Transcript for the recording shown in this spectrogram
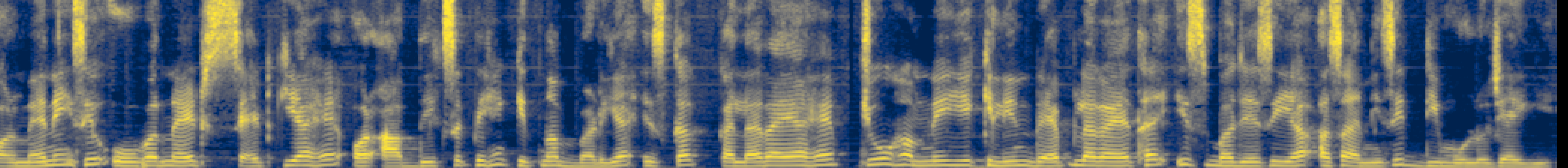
और मैंने इसे ओवरनाइट सेट किया है और आप देख सकते हैं कितना बढ़िया इसका कलर आया है। जो हमने ये क्लीन रैप लगाया था, इस वजह से यह आसानी से डिमोल हो जाएगी।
